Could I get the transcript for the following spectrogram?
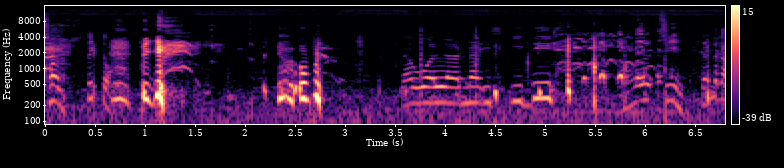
Sounds, TikTok. Tik. Up- Nawala na iskidi. Sige, kanta ka.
